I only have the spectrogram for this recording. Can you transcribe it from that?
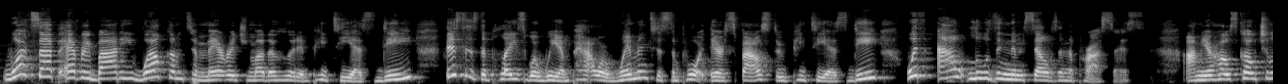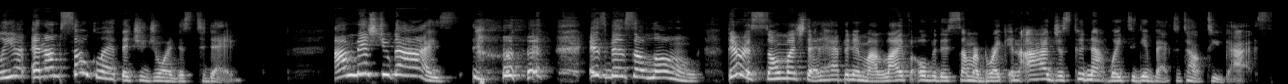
What's up, everybody? Welcome to Marriage, Motherhood, and PTSD. This is the place where we empower women to support their spouse through PTSD without losing themselves in the process. I'm your host, Coach Leah, and I'm so glad that you joined us today. I missed you guys. it's been so long. There is so much that happened in my life over this summer break, and I just could not wait to get back to talk to you guys.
